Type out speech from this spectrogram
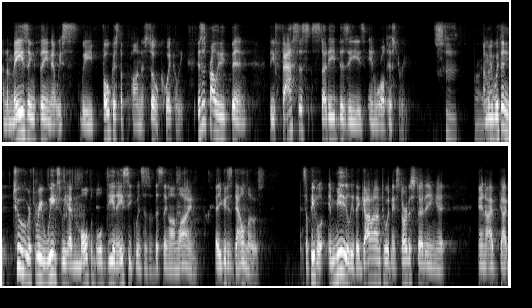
an amazing thing that we we focused upon this so quickly. This has probably been the fastest studied disease in world history. Hmm. Right. I mean, within two or three weeks, we had multiple DNA sequences of this thing online that you could just download. And so people immediately they got onto it and they started studying it. And I've got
